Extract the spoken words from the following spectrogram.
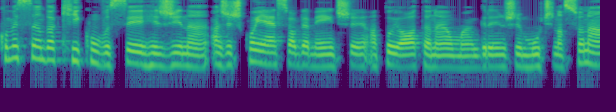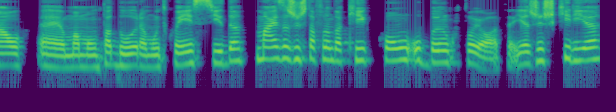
Começando aqui com você, Regina, a gente conhece, obviamente, a Toyota, né, uma grande multinacional, é uma montadora muito conhecida, mas a gente está falando aqui com o Banco Toyota e a gente queria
